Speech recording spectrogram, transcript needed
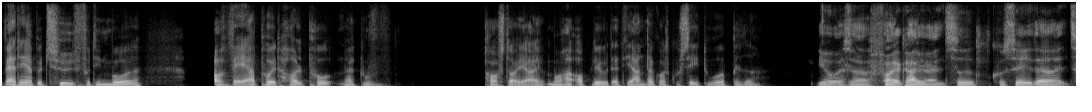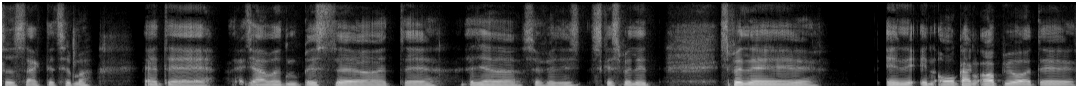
hvad det har betydet for din måde at være på et hold på, når du, påstår jeg, må have oplevet, at de andre godt kunne se, at du var bedre? Jo, altså folk har jo altid kunne se det og altid sagt det til mig, at, øh, at jeg har været den bedste, og at, øh, at jeg selvfølgelig skal spille, et, spille øh, en, en årgang op, jo, og det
